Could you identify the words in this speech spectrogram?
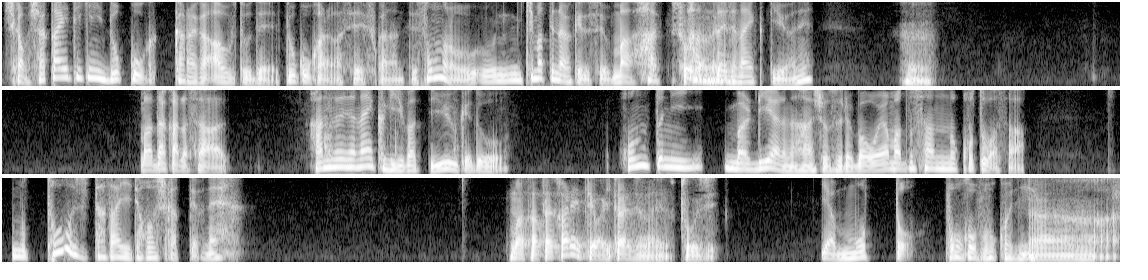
しかも社会的にどこからがアウトで、どこからがセーフかなんて、そんなのうん決まってないわけですよ。まあ、はそうだね犯罪じゃない限りはね。うんまあだからさ、犯罪じゃない限りはって言うけど、本当に、まあリアルな話をすれば、小山田さんのことはさ、もう当時叩いてほしかったよね。まあ叩かれてはいたんじゃないの？当時いや、もっと、ボコボコに。ああ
